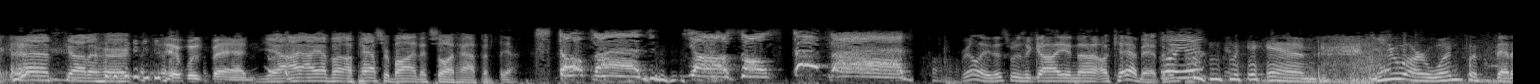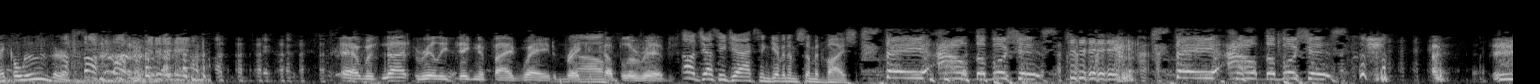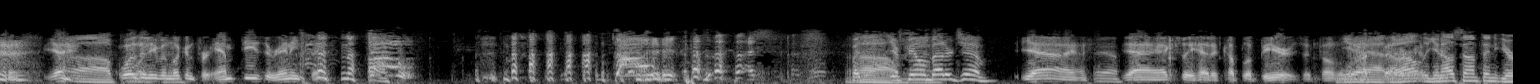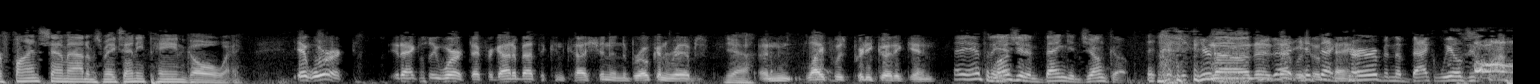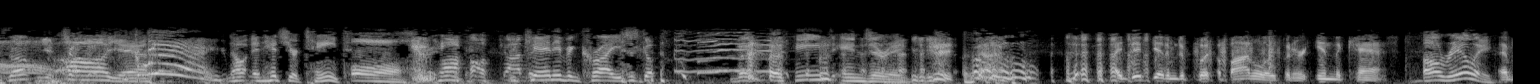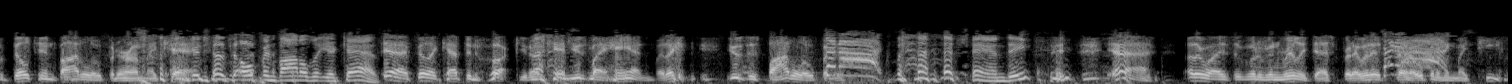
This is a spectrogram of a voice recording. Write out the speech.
That's gotta hurt. It was bad. Yeah, I, I have a, a passerby that saw it happen. Yeah. Stupid! You're so stupid! Really, this was a guy in uh, a cab, Anthony. Oh yeah. Man, you are one pathetic loser. Yeah, it was not a really dignified way to break No. a couple of ribs. Oh, Jesse Jackson giving him some advice. Stay out the bushes. Stay out the bushes. yeah. Oh, I wasn't even Jim. looking for empties or anything. no. no! But Oh, you're feeling man. better, Jim. yeah, I, Yeah. yeah, I actually had a couple of beers. I felt a lot better. Yeah, well, after. you know something? Your fine Sam Adams makes any pain go away. It worked. It actually worked. I forgot about the concussion and the broken ribs, Yeah. and life was pretty good again. Hey, Anthony. As Anthony. long as you didn't bang your junk up. No, that, that was hit okay. that curb and the back wheel just pops up and your junk Oh, yeah. No, it hits your taint. Oh, Taint. oh God, You can't even cry. You just go. The taint injury. I did get him to put a bottle opener in the cast. Oh, really? I have a built-in bottle opener on my You cast. can just open bottles at your cast. Yeah, I feel like Captain Hook. You know, I can't use my hand, but I can use this bottle opener. That's handy. yeah. Otherwise, it would have been really desperate. I would have tried to open them with my teeth.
